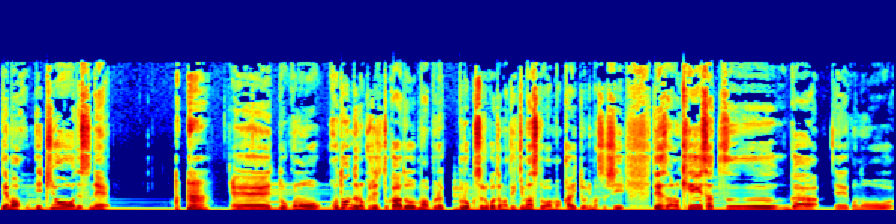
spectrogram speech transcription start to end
でまあ一応ですねえー、っとこのほとんどのクレジットカードをまあブロックすることができますとはまあ書いておりますしでその警察が、えー、この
